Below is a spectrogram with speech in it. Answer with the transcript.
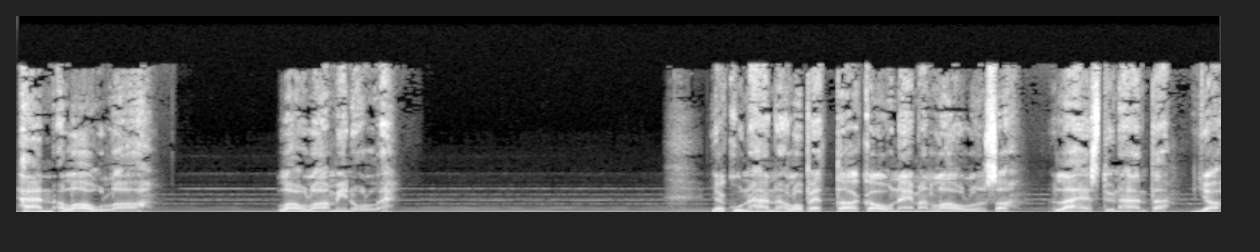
Hän laulaa. Laulaa minulle. Ja kun hän lopettaa kauneimman laulunsa, lähestyn häntä ja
